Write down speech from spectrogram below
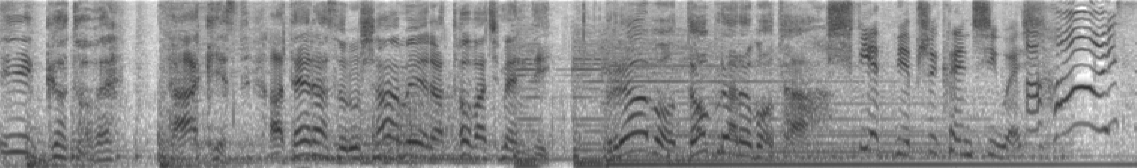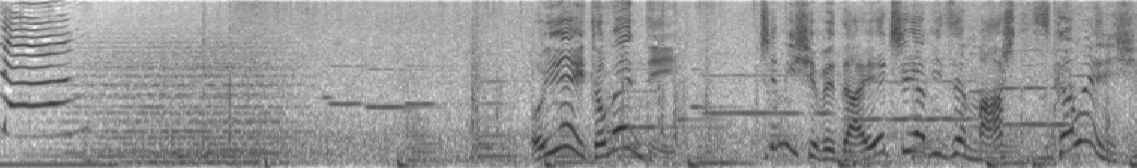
I gotowe. Tak jest. A teraz ruszamy ratować Mandy. Brawo, dobra robota. Świetnie przykręciłeś. Ahoj, Sam! Ojej, to Mandy. Czy mi się wydaje, czy ja widzę maszt z gałęzi?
